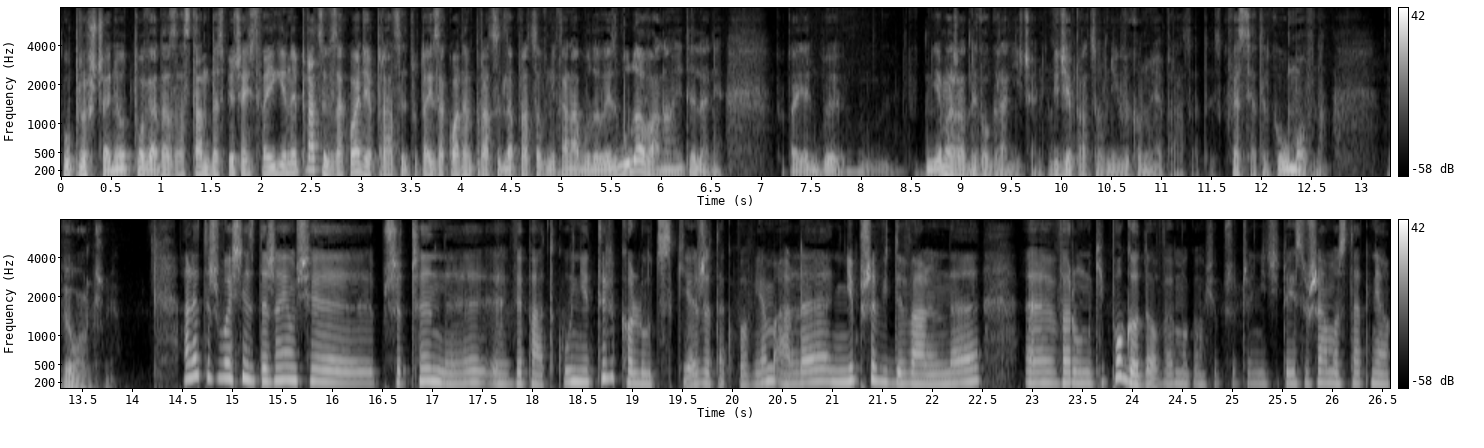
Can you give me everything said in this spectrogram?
w uproszczeniu, odpowiada za stan bezpieczeństwa i higieny pracy w zakładzie pracy. Tutaj zakładem pracy dla pracownika na budowie jest budowa, no i tyle, nie? Tutaj jakby nie ma żadnych ograniczeń, gdzie pracownik wykonuje pracę. To jest kwestia tylko umowna, wyłącznie. Ale też właśnie zdarzają się przyczyny y, wypadku, nie tylko ludzkie, że tak powiem, ale nieprzewidywalne e, warunki pogodowe mogą się przyczynić. Tutaj słyszałam ostatnio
